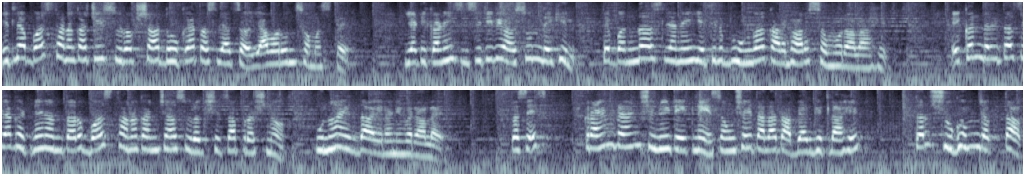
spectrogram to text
इथल्या बस स्थानकाची सुरक्षा धोक्यात असल्याचं यावरून समजतंय. या ठिकाणी सी सी टी व्ही असून देखील ते बंद असल्याने येथील भोंगळ कारभार समोर आला आहे. एकंदरीतच या घटनेनंतर बस स्थानकांच्या सुरक्षेचा प्रश्न पुन्हा एकदा ऐरणीवर आलाय. तसेच क्राईम ब्रँच युनिट एकने संशयिताला ताब्यात घेतला आहे. तर शुभम जगताप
